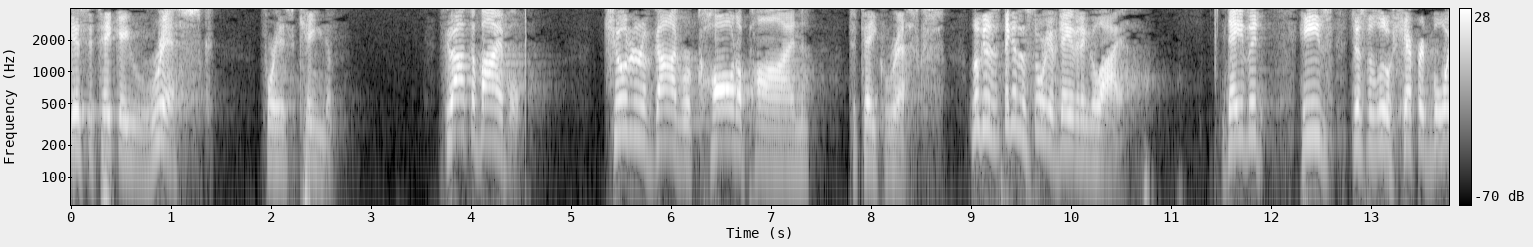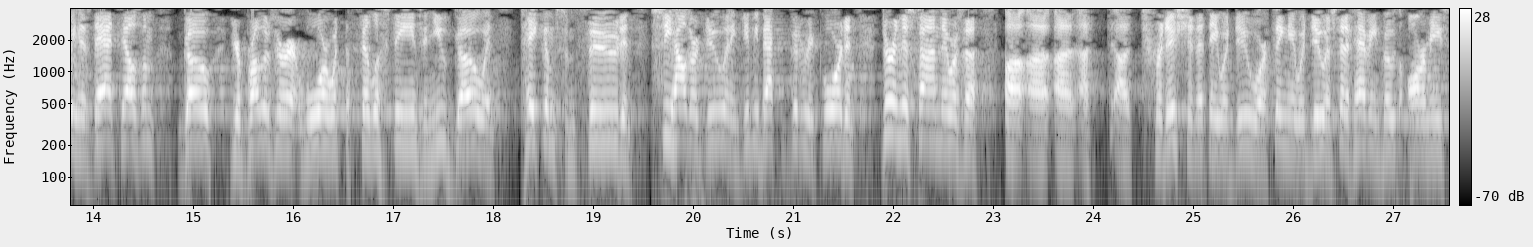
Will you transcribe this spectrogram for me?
is to take a risk for his kingdom. Throughout the Bible, children of God were called upon to take risks. Look at this, think of the story of David and Goliath. David He's just a little shepherd boy. His dad tells him, go, your brothers are at war with the Philistines and you go and take them some food and see how they're doing and give me back a good report. And during this time there was a, a, a, a tradition that they would do or a thing they would do. Instead of having both armies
